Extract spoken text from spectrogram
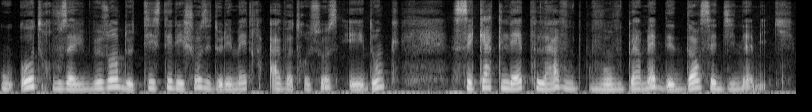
ou autres, vous avez besoin de tester les choses et de les mettre à votre sauce. Et donc, ces quatre lettres-là vont vous permettre d'être dans cette dynamique.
